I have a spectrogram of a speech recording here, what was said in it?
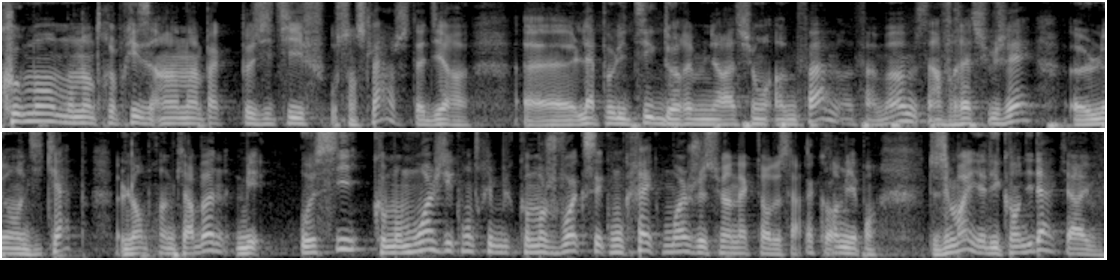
comment mon entreprise a un impact positif au sens large, c'est-à-dire euh, la politique de rémunération homme-femme, femme-homme, c'est un vrai sujet, euh, le handicap, l'empreinte carbone, mais aussi comment moi j'y contribue, comment je vois que c'est concret et que moi je suis un acteur de ça. Premier point. Deuxièmement, il y a des candidats qui arrivent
